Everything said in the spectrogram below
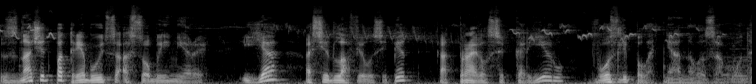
значит потребуются особые меры. И я, оседлав велосипед, отправился к карьеру возле полотняного завода.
